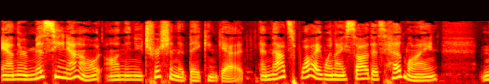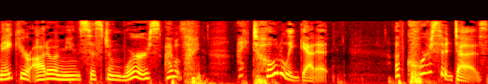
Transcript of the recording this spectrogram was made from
and they're missing out on the nutrition that they can get. And that's why when I saw this headline, make your autoimmune system worse, I was like, I totally get it. Of course it does.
